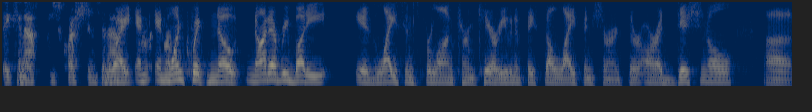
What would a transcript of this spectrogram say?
they can right. ask these questions. And right, and and one quick note: not everybody is licensed for long-term care, even if they sell life insurance. There are additional uh,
